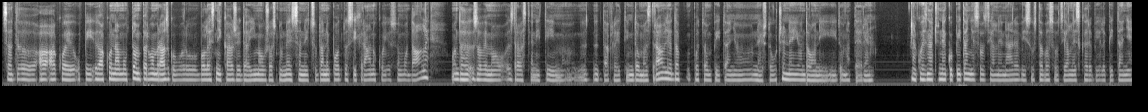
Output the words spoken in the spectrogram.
Sad, e, a ako, je, ako nam u tom prvom razgovoru bolesnik kaže da ima užasnu nesanicu, da ne podnosi hranu koju su mu dali, onda zovemo zdravstveni tim, dakle tim doma zdravlja da po tom pitanju nešto učine i onda oni idu na teren. Ako je znači neko pitanje socijalne naravi, sustava socijalne skrbi ili pitanje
